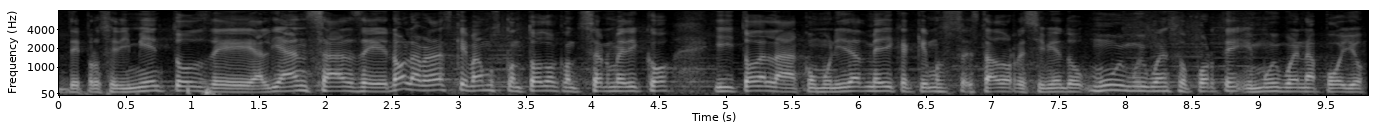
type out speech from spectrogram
de procedimientos, de alianzas, de... No, la verdad es que vamos con todo Acontecer Médico y toda la comunidad médica que hemos estado recibiendo muy, muy buen soporte y muy buen apoyo.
